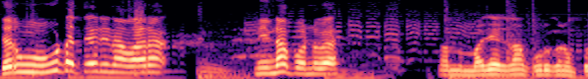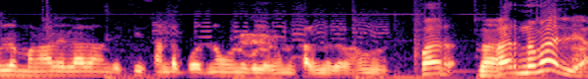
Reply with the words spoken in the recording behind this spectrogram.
சரி உன் வீட்டை தேடி நான் வரேன். நீ என்ன பண்ணுவ? நம்ம மதியம் தான் கொடுக்கணும். புள்ள மணால் இல்லாத வந்துச்சு சண்டை போட்டுனா ஒண்ணுக்குள்ள ஒண்ணு கலந்துக்கலாம். வர வரணுமா இல்லையா?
